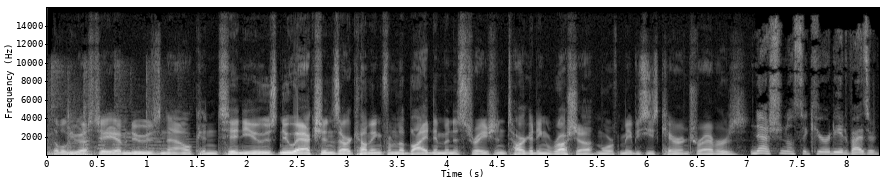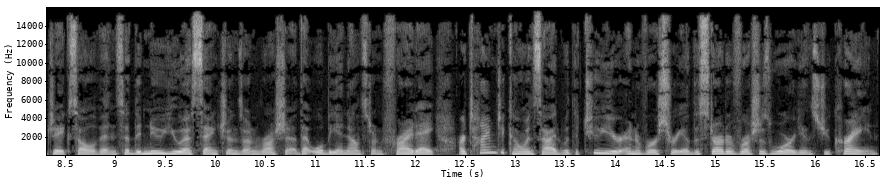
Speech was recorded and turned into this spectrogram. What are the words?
WSJM News now continues. New actions are coming from the Biden administration targeting Russia. More from ABC's Karen Travers. National Security Advisor Jake Sullivan said the new U.S. sanctions on Russia that will be announced on Friday are timed to coincide with the two year anniversary of the start of Russia's war against Ukraine.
